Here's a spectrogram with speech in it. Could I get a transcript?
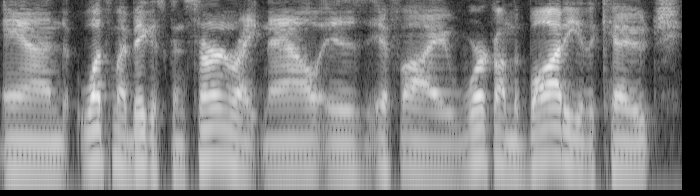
And what's my biggest concern right now is if I work on the body of the coach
